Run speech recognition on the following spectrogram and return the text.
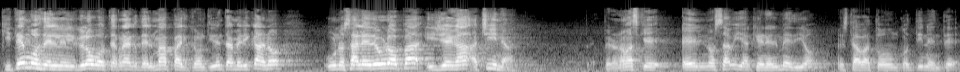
Quitemos del globo terráqueo, del mapa, el continente americano, uno sale de Europa y llega a China. Pero nada más que él no sabía que en el medio estaba todo un continente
